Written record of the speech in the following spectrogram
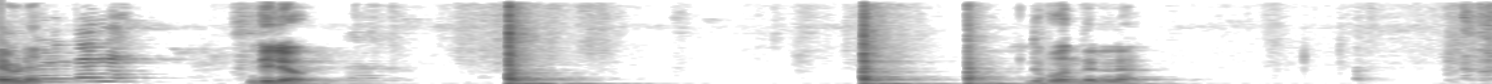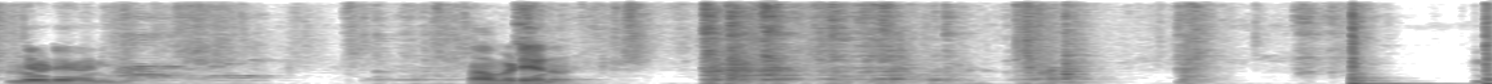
എവിടെ? ഇതിലോ? ഇത് പൊന്നില്ല ഇനി എവിടെ അവിടെയാണോ. ഇത്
